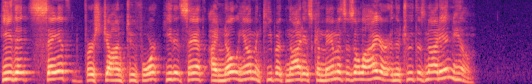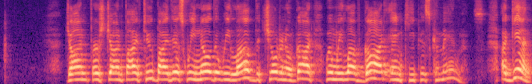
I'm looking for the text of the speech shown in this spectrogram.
He that saith, 1 John 2 4, he that saith, I know him and keepeth not his commandments is a liar, and the truth is not in him. John, 1 John 5 2, by this we know that we love the children of God when we love God and keep his commandments. Again,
